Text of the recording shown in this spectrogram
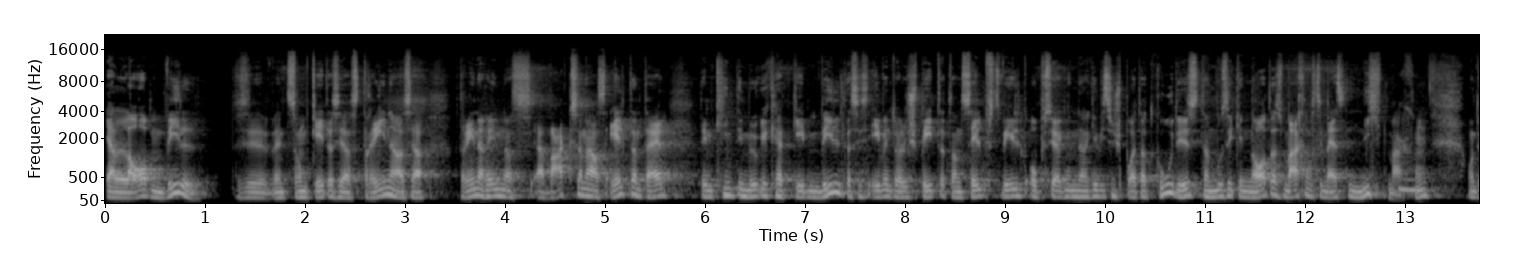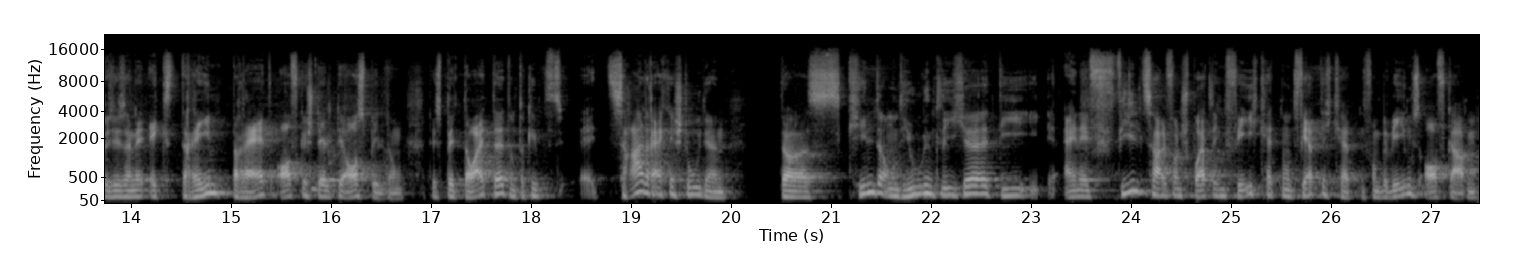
erlauben will, wenn es darum geht, dass ich als Trainer, als Trainerin, als Erwachsener, als Elternteil dem Kind die Möglichkeit geben will, dass es eventuell später dann selbst wählt, ob sie in einer gewissen Sportart gut ist, dann muss ich genau das machen, was die meisten nicht machen. Mhm. Und das ist eine extrem breit aufgestellte Ausbildung. Das bedeutet, und da gibt es äh, zahlreiche Studien, dass Kinder und Jugendliche, die eine Vielzahl von sportlichen Fähigkeiten und Fertigkeiten, von Bewegungsaufgaben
